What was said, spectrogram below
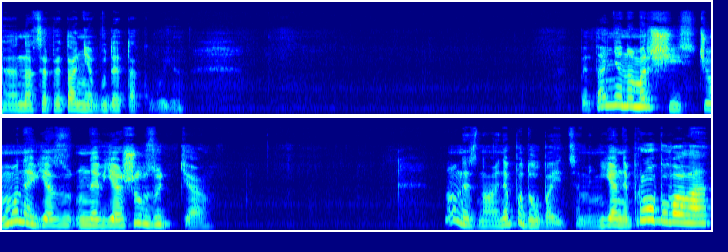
е, на це питання буде такою. Питання номер 6. Чому не в'яжу взуття? Ну, не знаю, не подобається мені. Я не пробувала.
